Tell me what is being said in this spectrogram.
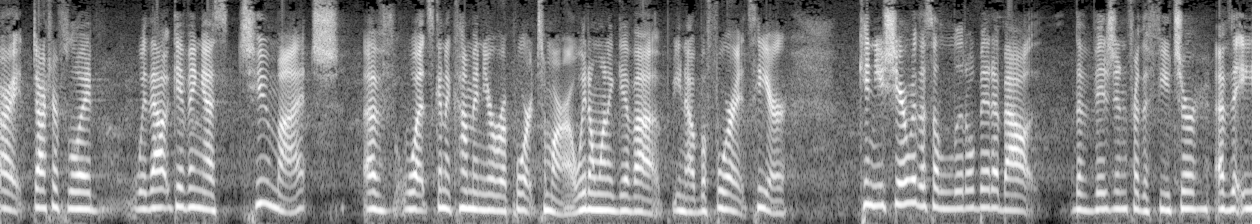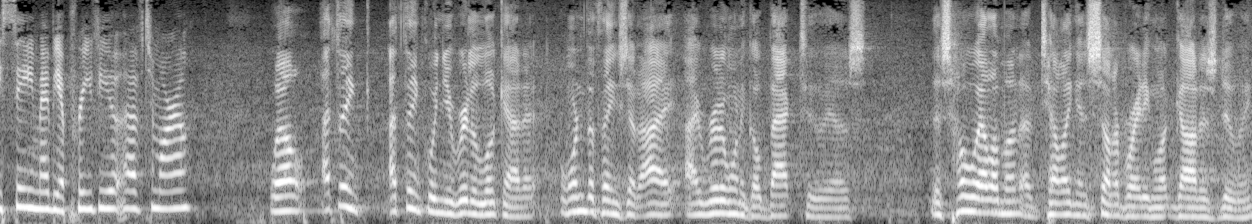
All right, Dr. Floyd, without giving us too much, of what's going to come in your report tomorrow. We don't want to give up, you know, before it's here. Can you share with us a little bit about the vision for the future of the EC, maybe a preview of tomorrow? Well, I think I think when you really look at it, one of the things that I, I really want to go back to is this whole element of telling and celebrating what God is doing.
